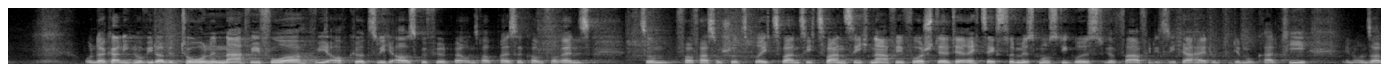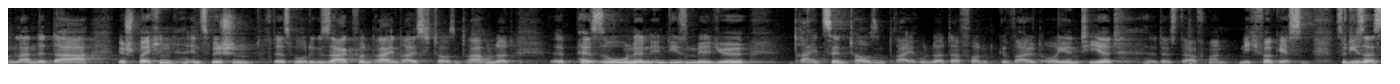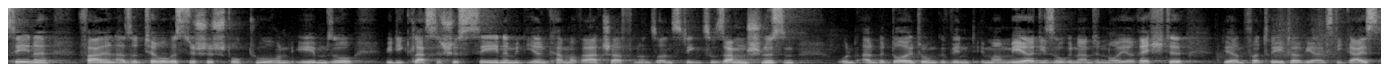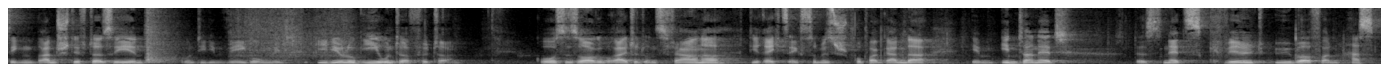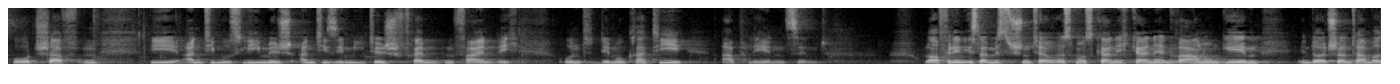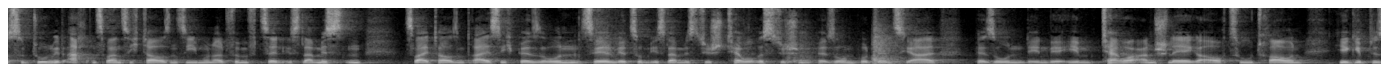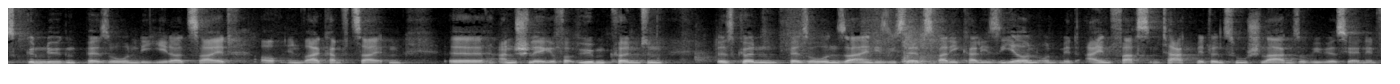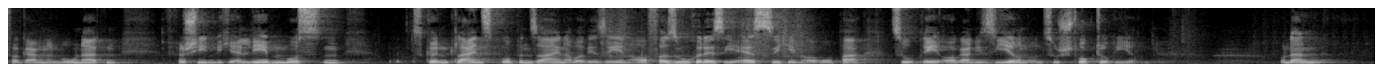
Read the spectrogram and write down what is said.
Und da kann ich nur wieder betonen, nach wie vor, wie auch kürzlich ausgeführt bei unserer Pressekonferenz, zum Verfassungsschutzbericht 2020. Nach wie vor stellt der Rechtsextremismus die größte Gefahr für die Sicherheit und die Demokratie in unserem Lande dar. Wir sprechen inzwischen, das wurde gesagt, von 33.300 äh, Personen in diesem Milieu. 13.300 davon gewaltorientiert. Das darf man nicht vergessen. Zu dieser Szene fallen also terroristische Strukturen ebenso wie die klassische Szene mit ihren Kameradschaften und sonstigen Zusammenschlüssen und an Bedeutung gewinnt immer mehr die sogenannte neue Rechte, deren Vertreter wir als die geistigen Brandstifter sehen und die die Bewegung mit Ideologie unterfüttern. Große Sorge bereitet uns ferner die rechtsextremistische Propaganda im Internet. Das Netz quillt über von Hassbotschaften, die antimuslimisch, antisemitisch, fremdenfeindlich und demokratieablehnend sind. Und auch für den islamistischen Terrorismus kann ich keine Entwarnung geben. In Deutschland haben wir es zu tun mit 28.715 Islamisten. 2030 Personen zählen wir zum islamistisch-terroristischen Personenpotenzial. Personen, denen wir eben Terroranschläge auch zutrauen. Hier gibt es genügend Personen, die jederzeit auch in Wahlkampfzeiten äh, Anschläge verüben könnten. Das können Personen sein, die sich selbst radikalisieren und mit einfachsten Tatmitteln zuschlagen, so wie wir es ja in den vergangenen Monaten verschiedentlich erleben mussten. Es können Kleinstgruppen sein, aber wir sehen auch Versuche des IS, sich in Europa zu reorganisieren und zu strukturieren. Und dann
